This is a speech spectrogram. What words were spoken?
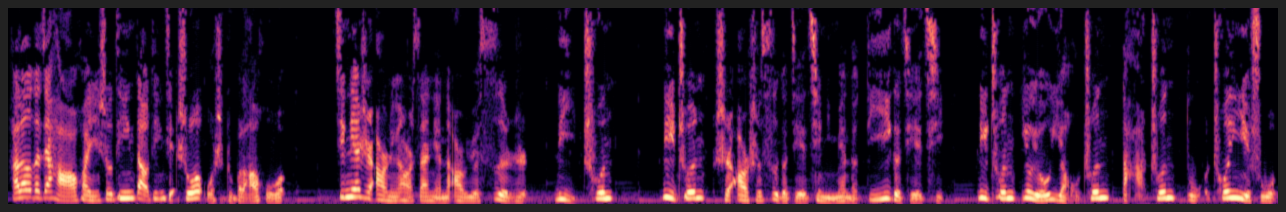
Hello，大家好，欢迎收听道听解说，我是主播老虎。今天是二零二三年的二月四日，立春。立春是二十四个节气里面的第一个节气。立春又有咬春、打春、躲春一说。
